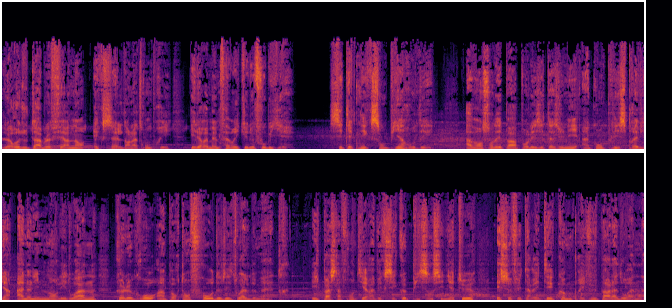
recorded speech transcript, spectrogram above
Le redoutable Fernand excelle dans la tromperie, il aurait même fabriqué de faux billets. Ses techniques sont bien rodées. Avant son départ pour les États-Unis, un complice prévient anonymement les douanes que le gros importe en fraude des étoiles de maître. Il passe la frontière avec ses copies sans signature et se fait arrêter comme prévu par la douane.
